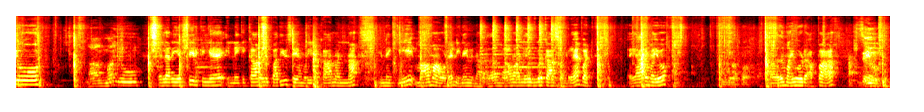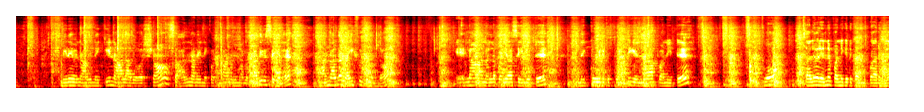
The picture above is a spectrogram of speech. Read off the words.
மஞ்சு. நான் மயு எல்லாரும் எப்படி இருக்கீங்க? இன்னைக்கு காணொளி பதிவு செய்ய முடியல. காரணம் என்ன இன்னைக்கு மாமாவோட நினைவு நாள். அதாவது மாமான்னு உங்களுக்காக சொல்கிறேன் பட் யார் மயோ? அதாவது மயோட அப்பா. நினைவு நாள் இன்னைக்கு நாலாவது வருஷம். ஸோ அதனால இன்னைக்கு ஒரு காணொளி நாங்கள் பதிவு செய்யலை. அதனால தான் லைஃபுக்கு வந்தோம். எல்லாம் நல்லபடியாக செய்துட்டு இன்னைக்கு கோயிலுக்கு போயிட்டு எல்லாம் பண்ணிட்டு இப்போ தலைவர் என்ன பண்ணிக்கிட்டு இருக்காருன்னு பாருங்க.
